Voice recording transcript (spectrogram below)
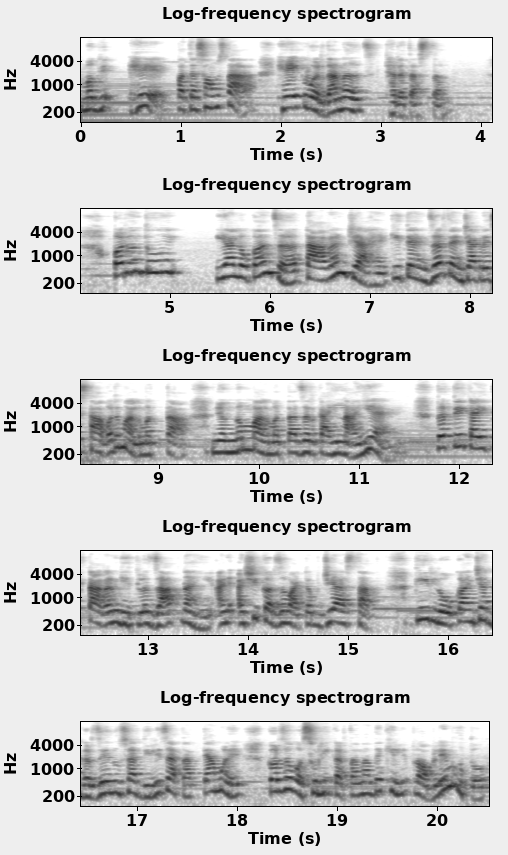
मग हे पतसंस्था हे एक वरदानच ठरत असतं. परंतु या लोकांचं तारण जे आहे की त्यां जर त्यांच्याकडे स्थावर मालमत्ता जंगम मालमत्ता जर काही नाही आहे तर ते काही तारण घेतलं जात नाही. आणि अशी कर्ज वाटप जी असतात ती लोकांच्या गरजेनुसार दिली जातात. त्यामुळे कर्ज वसुली करताना देखील प्रॉब्लेम होतो.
